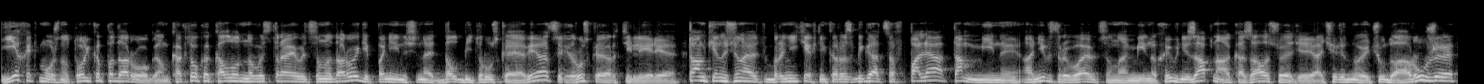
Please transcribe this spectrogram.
Ехать можно только по дорогам. Как только колонна выстраивается на дороге, по ней начинает долбить русская авиация и русская артиллерия. Танки начинают, бронетехника, разбегаться в поля, там мины. Они взрываются на минах. И внезапно оказалось, что эти очередное чудо оружия,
